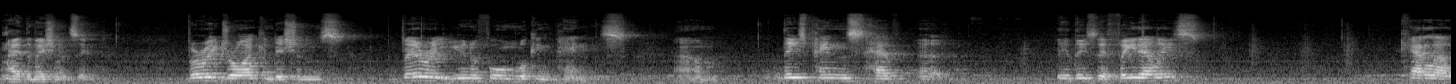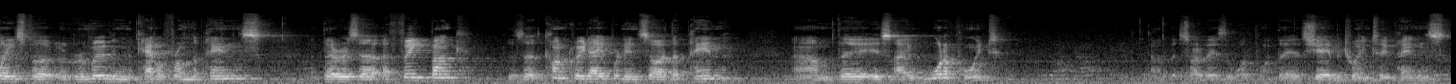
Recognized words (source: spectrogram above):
made the measurements in. Very dry conditions, very uniform looking pens. Um, these pens have, uh, these are their feed alleys, cattle alleys for removing the cattle from the pens. There is a, a feed bunk there's a concrete apron inside the pen. Um, there is a water point. Oh, sorry, there's the water point there, it's shared between two pens.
